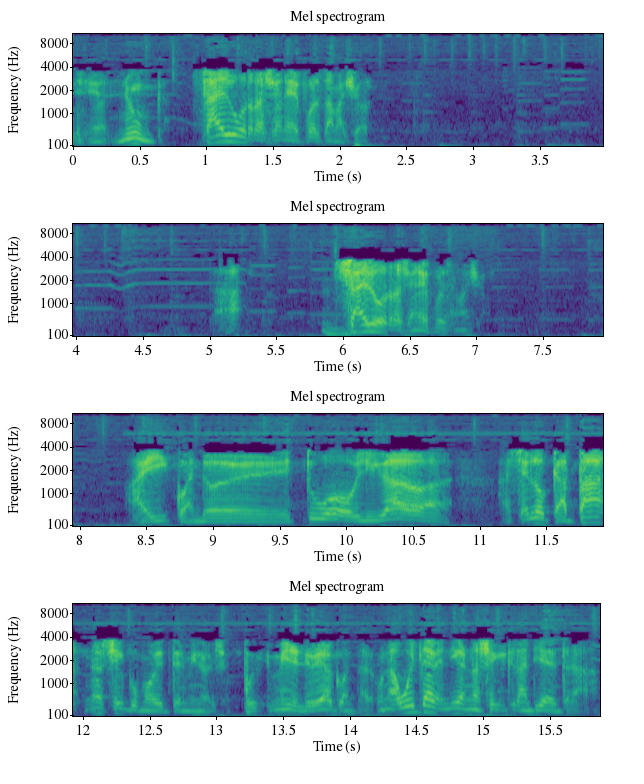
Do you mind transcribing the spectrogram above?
señor, nunca, salvo razones de fuerza mayor. Salvo razones de fuerza mayor. Ahí cuando eh, estuvo obligado a hacerlo capaz, no sé cómo determinó eso. Porque, mire, le voy a contar. Una vuelta vendía no sé qué cantidad de entradas.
